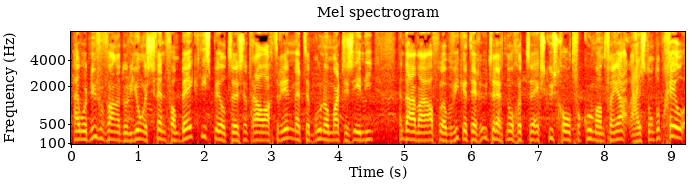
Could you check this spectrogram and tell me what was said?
Hij wordt nu vervangen door de jonge Sven van Beek. Die speelt centraal achterin met Bruno Martens Indy. En daar waar afgelopen weekend tegen Utrecht nog het excuus gold voor Koeman. Van ja, hij stond op geel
